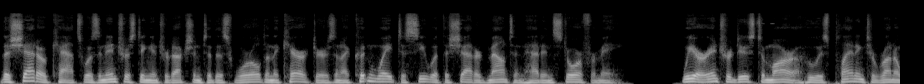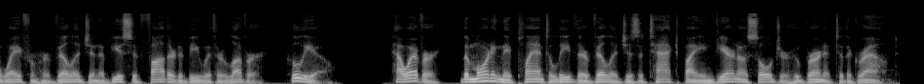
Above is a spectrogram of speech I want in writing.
The Shadow Cats was an interesting introduction to this world and the characters, and I couldn't wait to see what the Shattered Mountain had in store for me. We are introduced to Mara, who is planning to run away from her village and abusive father to be with her lover, Julio. However, the morning they plan to leave their village is attacked by Invierno soldier who burn it to the ground.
